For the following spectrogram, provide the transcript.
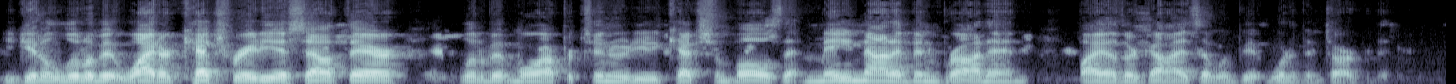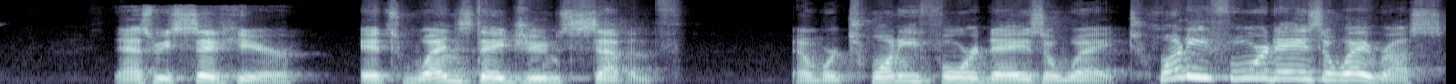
You get a little bit wider catch radius out there, a little bit more opportunity to catch some balls that may not have been brought in by other guys that would be would have been targeted. As we sit here, it's Wednesday, June 7th, and we're 24 days away. 24 days away, Russ,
